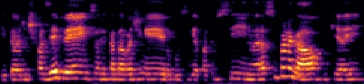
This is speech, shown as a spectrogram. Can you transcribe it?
Então a gente fazia eventos, arrecadava dinheiro, conseguia patrocínio, era super legal, porque aí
